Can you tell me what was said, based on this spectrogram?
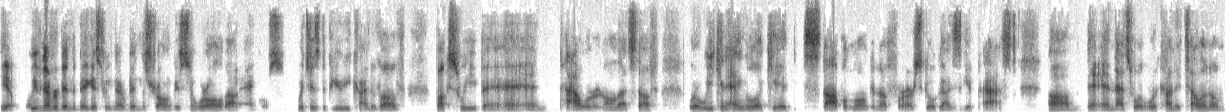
you know we've never been the biggest we've never been the strongest so we're all about angles which is the beauty kind of of buck sweep and, and power and all that stuff where we can angle a kid stop them long enough for our skill guys to get past. Um, and, and that's what we're kind of telling them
